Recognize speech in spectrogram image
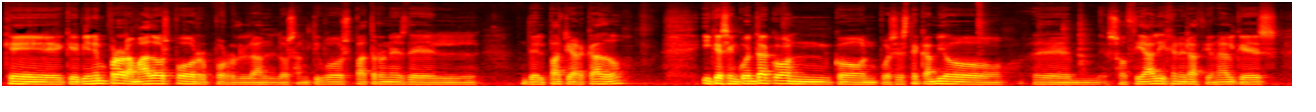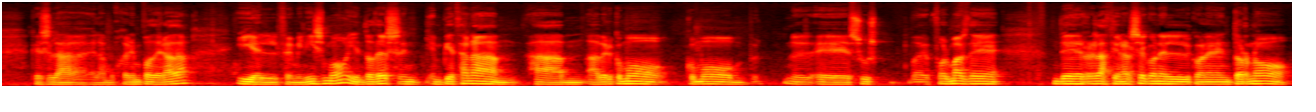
que, vienen programados por, los antiguos patrones del, patriarcado y que se encuentra con, pues este cambio eh, social y generacional que es, la, mujer empoderada y el feminismo. Y entonces en- empiezan a, ver cómo, cómo, eh, sus eh, formas de, relacionarse con el, con el entorno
